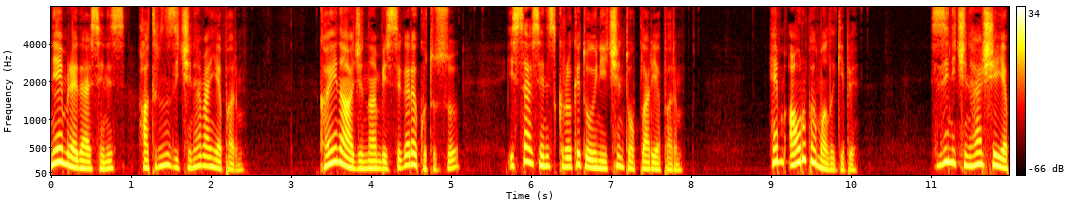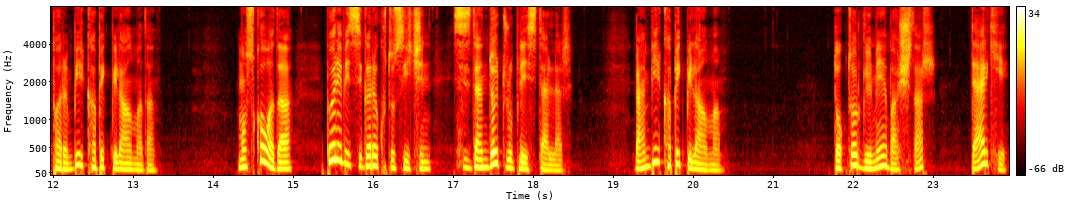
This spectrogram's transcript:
ne emrederseniz hatırınız için hemen yaparım. Kayın ağacından bir sigara kutusu, isterseniz kroket oyunu için toplar yaparım. Hem Avrupa malı gibi. Sizin için her şeyi yaparım bir kapik bile almadan. Moskova'da böyle bir sigara kutusu için sizden dört ruble isterler. Ben bir kapik bile almam. Doktor gülmeye başlar, der ki,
